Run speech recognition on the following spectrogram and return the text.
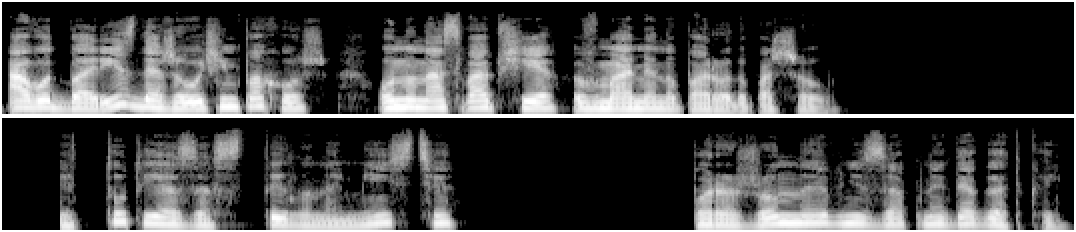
А вот Борис даже очень похож. Он у нас вообще в мамину породу пошел. И тут я застыла на месте, пораженная внезапной догадкой.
